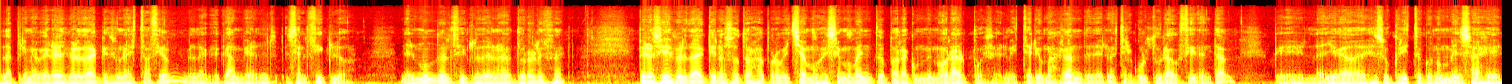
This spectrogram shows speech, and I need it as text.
La primavera es verdad que es una estación en la que cambia, es el ciclo del mundo, el ciclo de la naturaleza, pero sí es verdad que nosotros aprovechamos ese momento para conmemorar pues, el misterio más grande de nuestra cultura occidental, que es la llegada de Jesucristo con un mensaje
